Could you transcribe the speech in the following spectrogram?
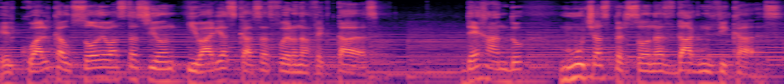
el cual causó devastación y varias casas fueron afectadas, dejando muchas personas damnificadas.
